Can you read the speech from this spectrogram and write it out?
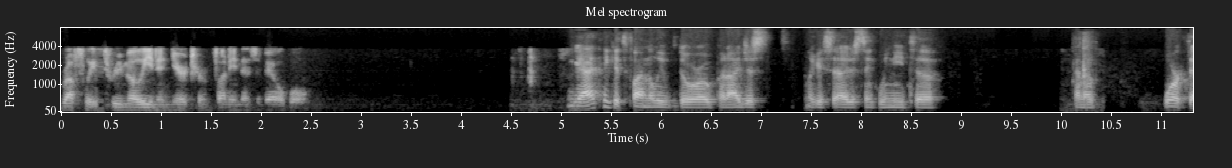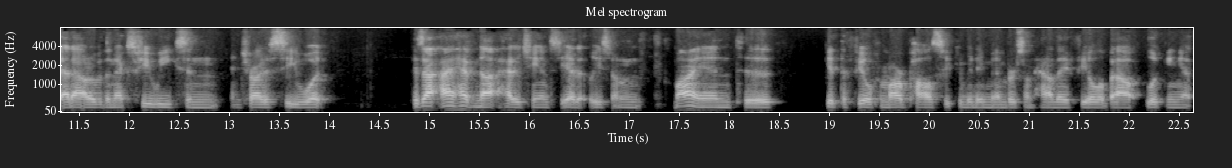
roughly three million in near-term funding that's available. Yeah, I think it's fine to leave the door open. I just, like I said, I just think we need to kind of work that out over the next few weeks and and try to see what because I, I have not had a chance yet, at least on my end, to get the feel from our policy committee members on how they feel about looking at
